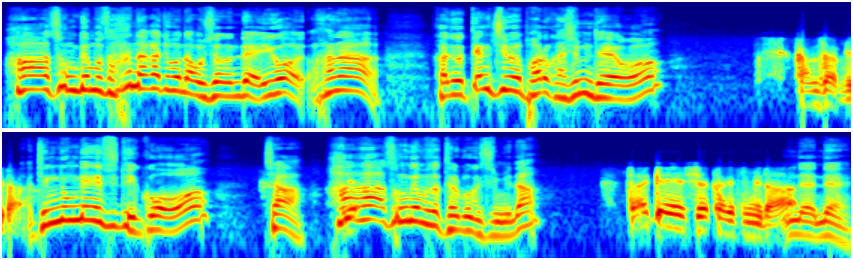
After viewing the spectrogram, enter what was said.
하 성대모사 하나 가지고 나오셨는데 이거 하나 가지고 땡치면 바로 가시면 돼요. 감사합니다. 딩동댕일 수도 있고. 자, 하하 성대모사 들어보겠습니다. 짧게 시작하겠습니다. 네, 네. 네!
